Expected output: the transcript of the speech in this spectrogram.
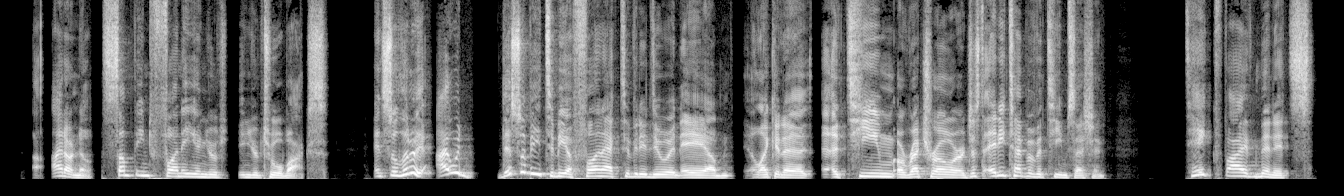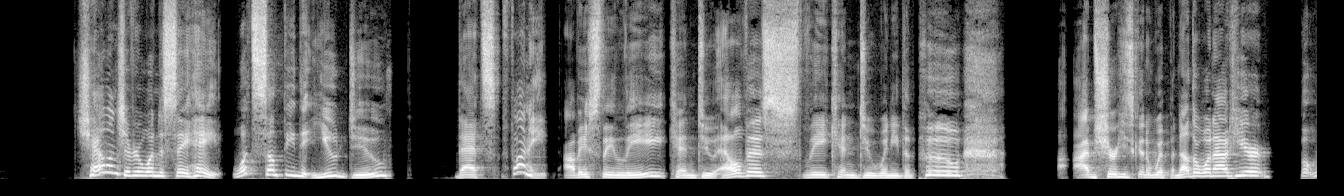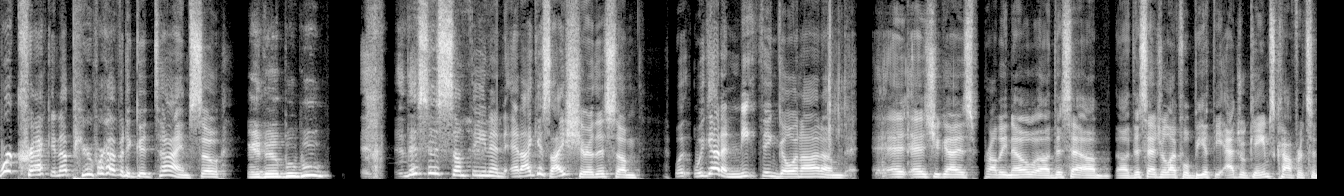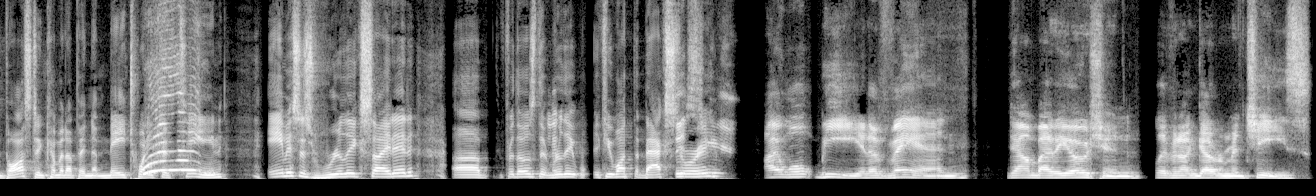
I don't know something funny in your in your toolbox. And so literally, I would this would be to be a fun activity to do in a um like in a a team a retro or just any type of a team session. Take five minutes, challenge everyone to say, "Hey, what's something that you do that's funny?" Obviously, Lee can do Elvis. Lee can do Winnie the Pooh. I'm sure he's going to whip another one out here. but we're cracking up here. We're having a good time. So Hey there, boo boo. this is something, and, and I guess I share this. Um, we- got a neat thing going on. Um, as you guys probably know, uh, this um, uh, this Agile Life will be at the Agile Games Conference in Boston coming up in May 2015. Amos is really excited. Uh, for those that really, if you want the backstory, I won't be in a van down by the ocean living on government cheese.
